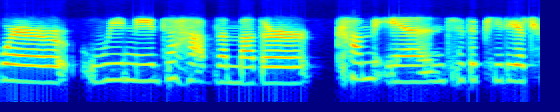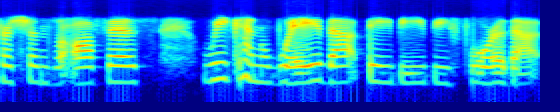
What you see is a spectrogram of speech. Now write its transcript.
where we need to have the mother come in to the pediatrician's office. We can weigh that baby before that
